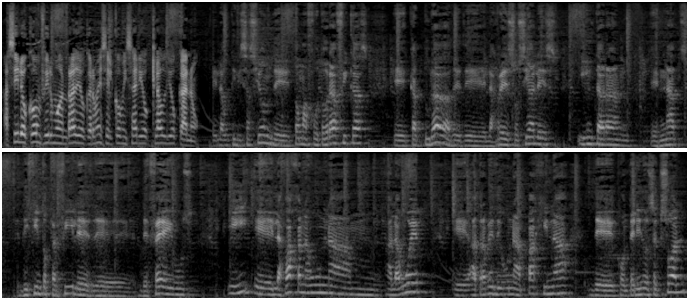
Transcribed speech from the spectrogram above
Así lo confirmó en Radio Kermés el comisario Claudio Cano. La utilización de tomas fotográficas eh, capturadas desde las redes sociales, Instagram, Snap, distintos perfiles de, Facebook y eh, las bajan a, una, a la web eh, a través de una página de contenido sexual.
